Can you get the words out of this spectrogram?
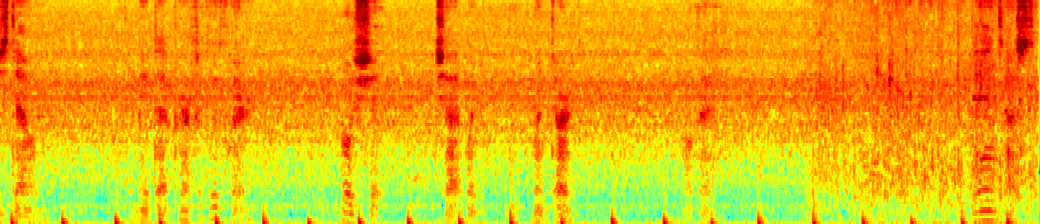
is down. I made that perfectly clear. Oh shit. Chat went went dark. Okay. Fantastic.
